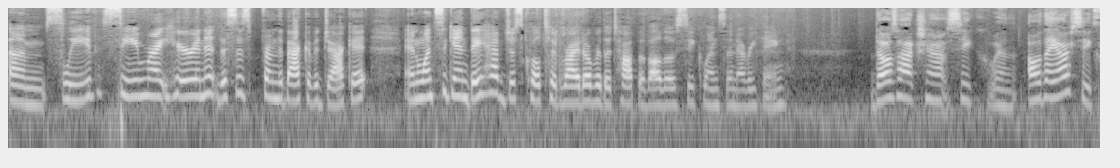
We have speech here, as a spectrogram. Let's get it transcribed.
um, sleeve seam right here in it. This is from the back of a jacket. And once again, they have just quilted right over the top of all those sequins and everything. Those actually aren't sequin. Oh, they are sequins.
